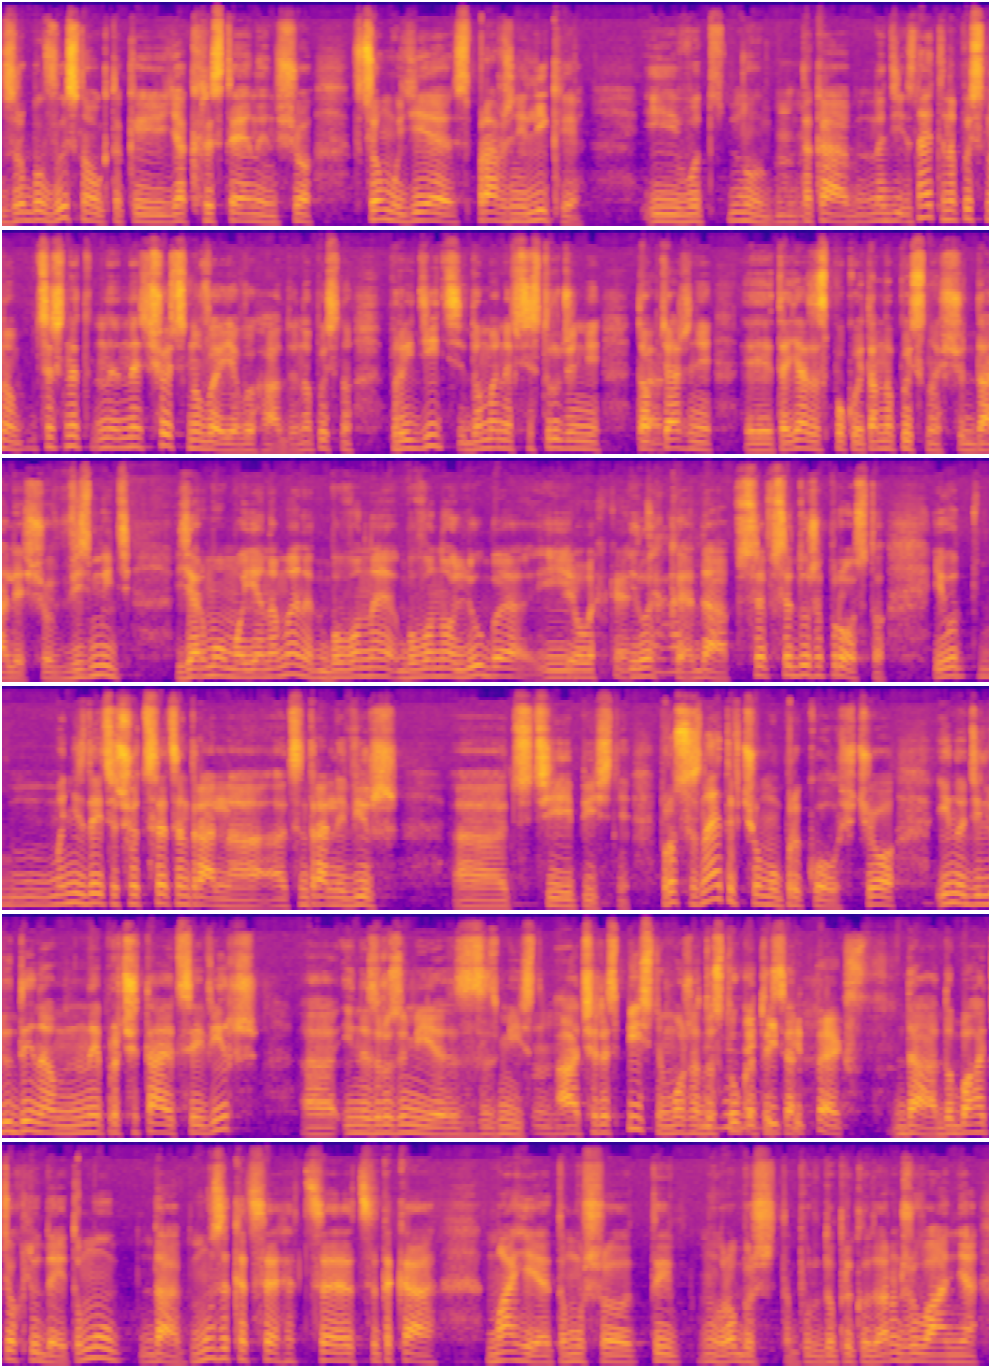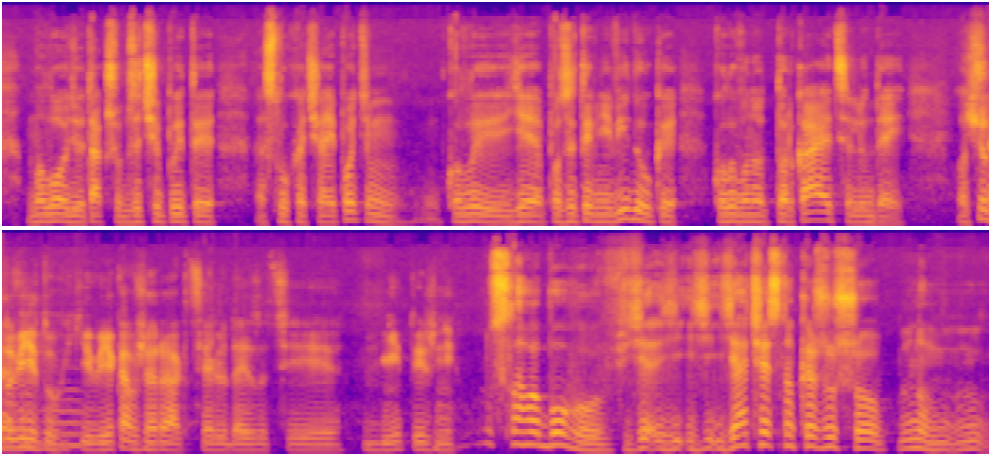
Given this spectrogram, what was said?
зробив висновок такий, як християнин, що в цьому є справжні ліки. І от ну така надія. Знаєте, написано, це ж не, не, не щось нове, я вигадую. Написано: прийдіть до мене всі струджені та Так. обтяжені, е, та я заспокою. Там написано, що далі, що візьміть ярмо моє на мене, бо воно, бо воно любе і, І легке. І легке, да, все, все дуже просто. І от мені здається, що це центральна, центральний вірш е, цієї пісні. Просто знаєте, в чому прикол? Що іноді людина не прочитає цей вірш. Е, І не зрозуміє зміст. зміст, а через пісню можна достукатися підтекст. да, до багатьох людей. Тому да, музика це, це, це така магія, тому що ти ну, робиш там, до прикладу, аранжування, мелодію так, щоб зачепити е, слухача. І потім, коли є позитивні відгуки, коли воно торкається людей. Оце- Щодо відгуків, яка вже реакція людей за ці дні, тижні? Ну, слава Богу, я, я, я чесно кажу, що ну,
